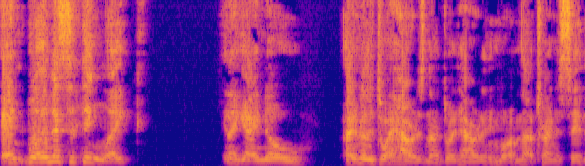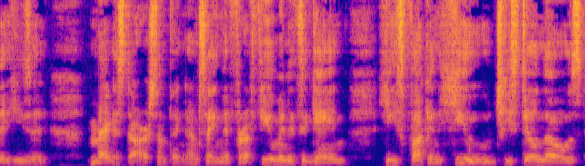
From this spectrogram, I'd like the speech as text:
and well, and that's the thing. Like, like I know, I know that Dwight Howard is not Dwight Howard anymore. I'm not trying to say that he's a megastar or something. I'm saying that for a few minutes a game, he's fucking huge. He still knows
